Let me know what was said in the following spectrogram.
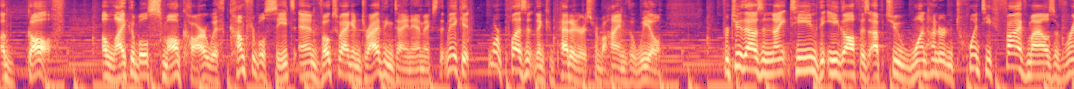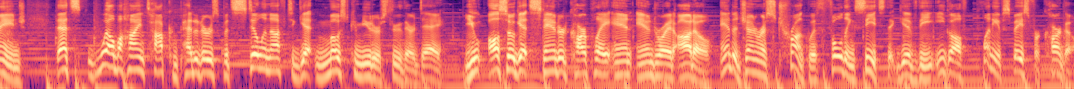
a Golf. A likable small car with comfortable seats and Volkswagen driving dynamics that make it more pleasant than competitors from behind the wheel. For 2019, the e-Golf is up to 125 miles of range. That's well behind top competitors, but still enough to get most commuters through their day. You also get standard CarPlay and Android Auto, and a generous trunk with folding seats that give the e-Golf plenty of space for cargo.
